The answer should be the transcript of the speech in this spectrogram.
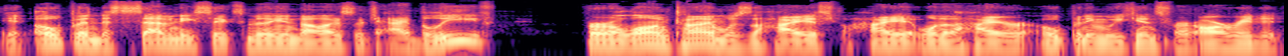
It opened to 76 million dollars, which I believe for a long time was the highest, high, one of the higher opening weekends for an R-rated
